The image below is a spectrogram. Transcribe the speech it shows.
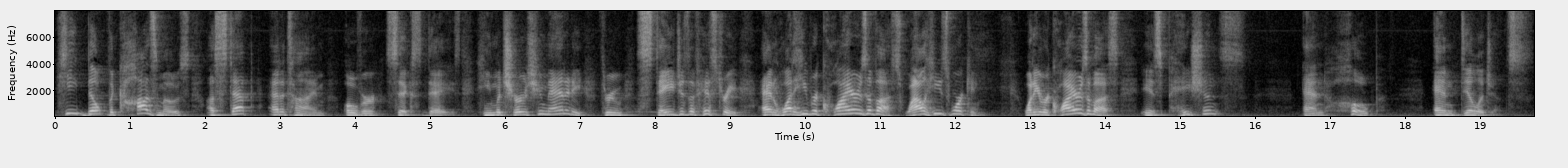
he built the cosmos a step at a time over six days. He matures humanity through stages of history. And what he requires of us while he's working, what he requires of us is patience and hope and diligence.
